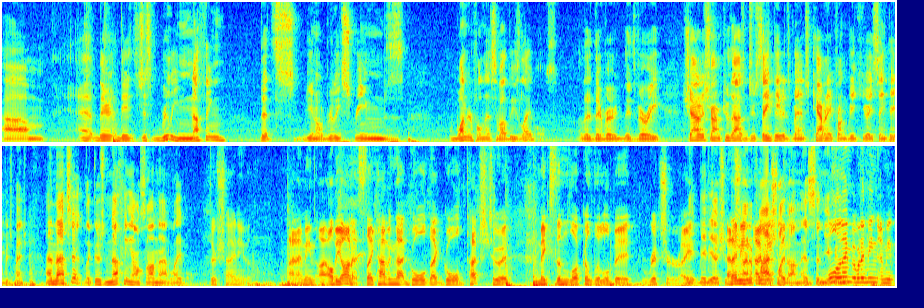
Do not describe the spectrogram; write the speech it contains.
Um, uh, there, there's just really nothing that's you know really screams wonderfulness about these labels. They're, they're very. It's very Chateau Charm 2002 St. David's Bench Cabernet Franc VQA St. David's Bench, and that's it. Like there's nothing else on that label. They're shiny though. And I mean, I'll be honest, like having that gold, that gold touch to it, makes them look a little bit richer, right? Maybe I should And I shine mean- a I mean- flashlight on this, and you well, can. and I, but I mean, I mean,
